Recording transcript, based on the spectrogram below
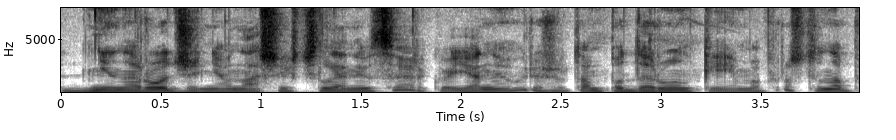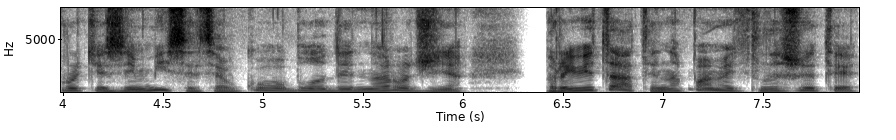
дні народження в наших членів церкви. Я не говорю, що там подарунки їм, а просто на протязі місяця, в кого було день народження, привітати, на пам'ять лишити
